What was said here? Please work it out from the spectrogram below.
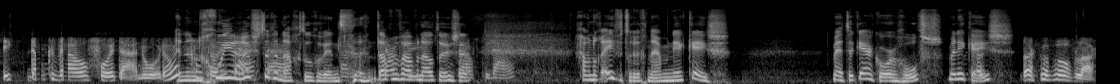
ik dank u wel voor het aanhoren, hoor. En een goede Dag, rustige dag. nacht toegewend. Dank- Dag dank mevrouw u. van dag. Gaan we nog even terug naar meneer Kees. Met de kerkorgels. Meneer Kees, Dag mevrouw Vlag,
